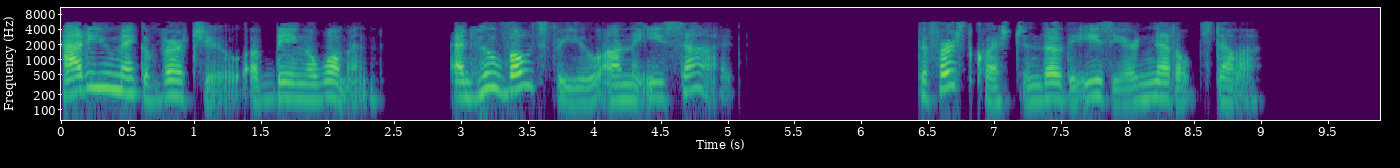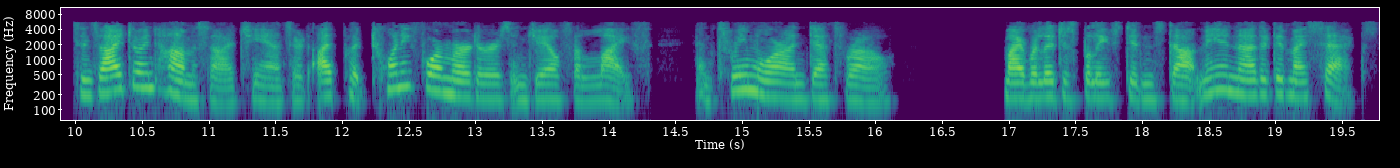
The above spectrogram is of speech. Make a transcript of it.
How do you make a virtue of being a woman? And who votes for you on the East Side? The first question, though the easier, nettled Stella. Since I joined homicide, she answered, I've put 24 murderers in jail for life and three more on death row. My religious beliefs didn't stop me, and neither did my sex.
